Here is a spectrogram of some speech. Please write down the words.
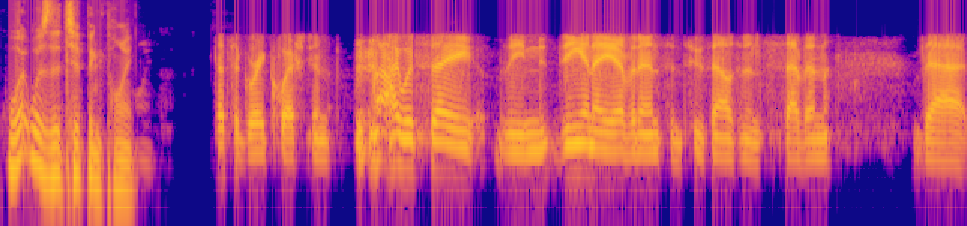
What was the tipping point? That's a great question. I would say the DNA evidence in 2007 that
